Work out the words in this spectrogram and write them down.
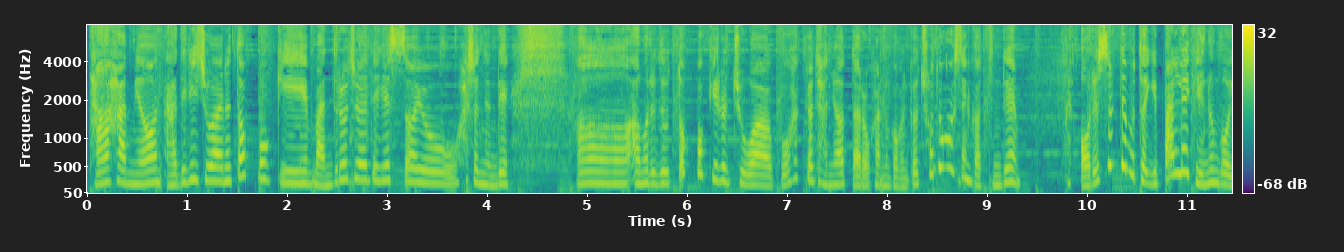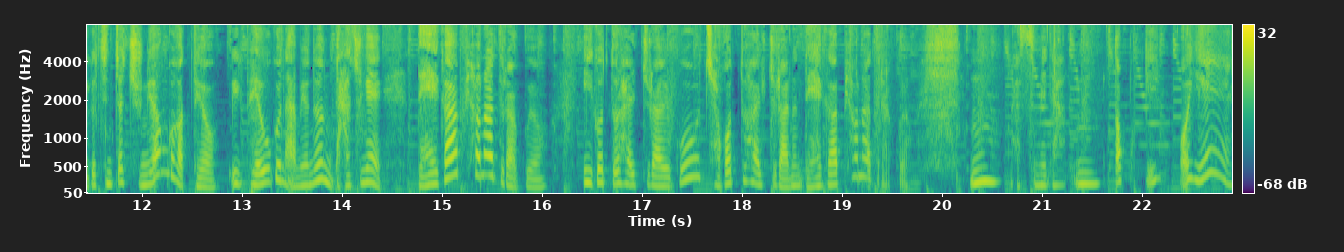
다 하면 아들이 좋아하는 떡볶이 만들어줘야 되겠어요. 하셨는데, 어, 아무래도 떡볶이를 좋아하고 학교 다녀왔다고 하는 거 보니까 초등학생 같은데, 어렸을 때부터 이게 빨래 개는 거 이거 진짜 중요한 것 같아요. 이 배우고 나면은 나중에 내가 편하더라고요. 이것도 할 줄 알고 저것도 할 줄 아는 내가 편하더라고요. 음, 맞습니다. 음, 떡볶이. 어, 예.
